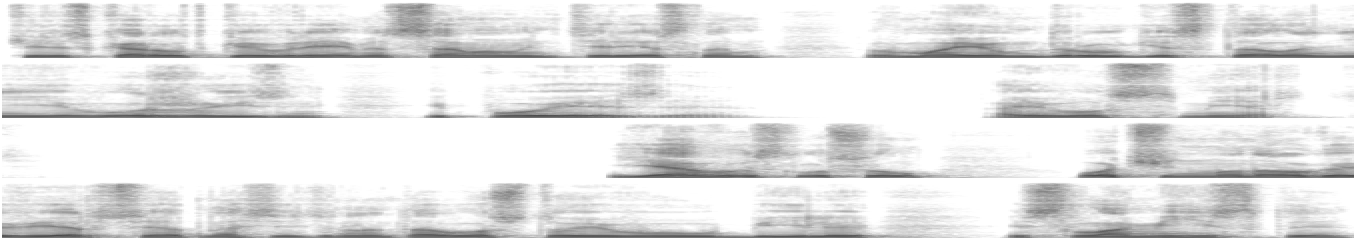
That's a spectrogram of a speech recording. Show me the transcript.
Через короткое время самым интересным в моем друге стала не его жизнь и поэзия, а его смерть. Я выслушал очень много версий относительно того, что его убили исламисты,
